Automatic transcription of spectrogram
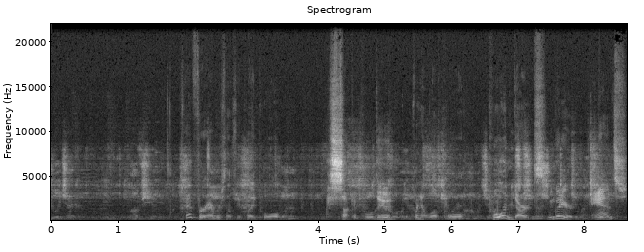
Julie chick loves you. It's been forever since we played pool. I suck at pool, dude. I fucking love pool. Pool and darts. We can go to your aunt's.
